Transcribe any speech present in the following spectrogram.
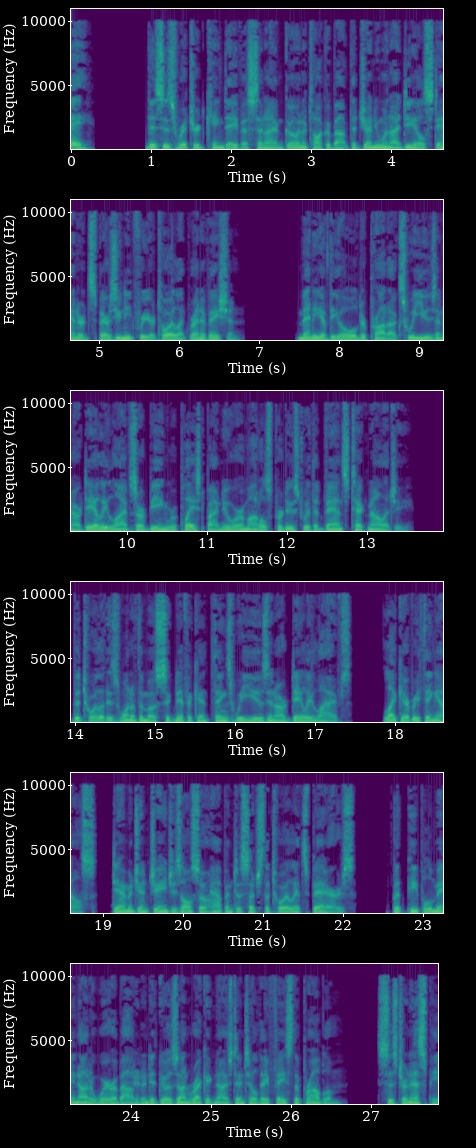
Hey! This is Richard King Davis and I am going to talk about the genuine ideal standard spares you need for your toilet renovation. Many of the older products we use in our daily lives are being replaced by newer models produced with advanced technology. The toilet is one of the most significant things we use in our daily lives. Like everything else, damage and changes also happen to such the toilet spares. But people may not aware about it and it goes unrecognized until they face the problem. Cistern SP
